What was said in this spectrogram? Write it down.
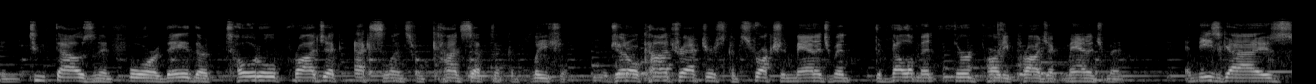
in 2004. They the total project excellence from concept to completion. General contractors, construction management, development, third party project management. And these guys,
